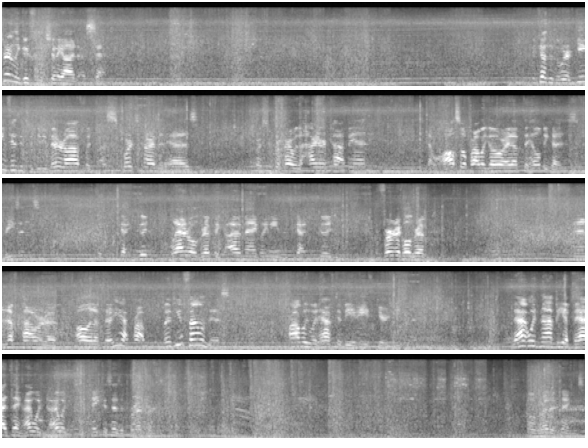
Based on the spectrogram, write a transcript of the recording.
Certainly good for the Chiliad Ascent. Because of the weird game physics, would you be better off with a sports car that has, or a supercar with a higher top end that will also probably go right up the hill because reasons. It's got good lateral grip, it automatically means it's got good vertical grip and enough power to haul it up there. Yeah, probably. But if you found this, probably would have to be an eighth gear G. That would not be a bad thing. I would I would take this as a preference. Things.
